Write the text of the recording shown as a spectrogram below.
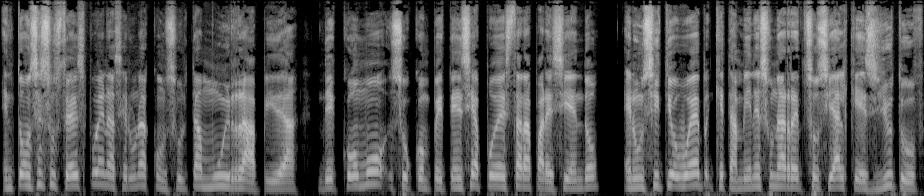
Entonces ustedes pueden hacer una consulta muy rápida de cómo su competencia puede estar apareciendo en un sitio web que también es una red social que es YouTube,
